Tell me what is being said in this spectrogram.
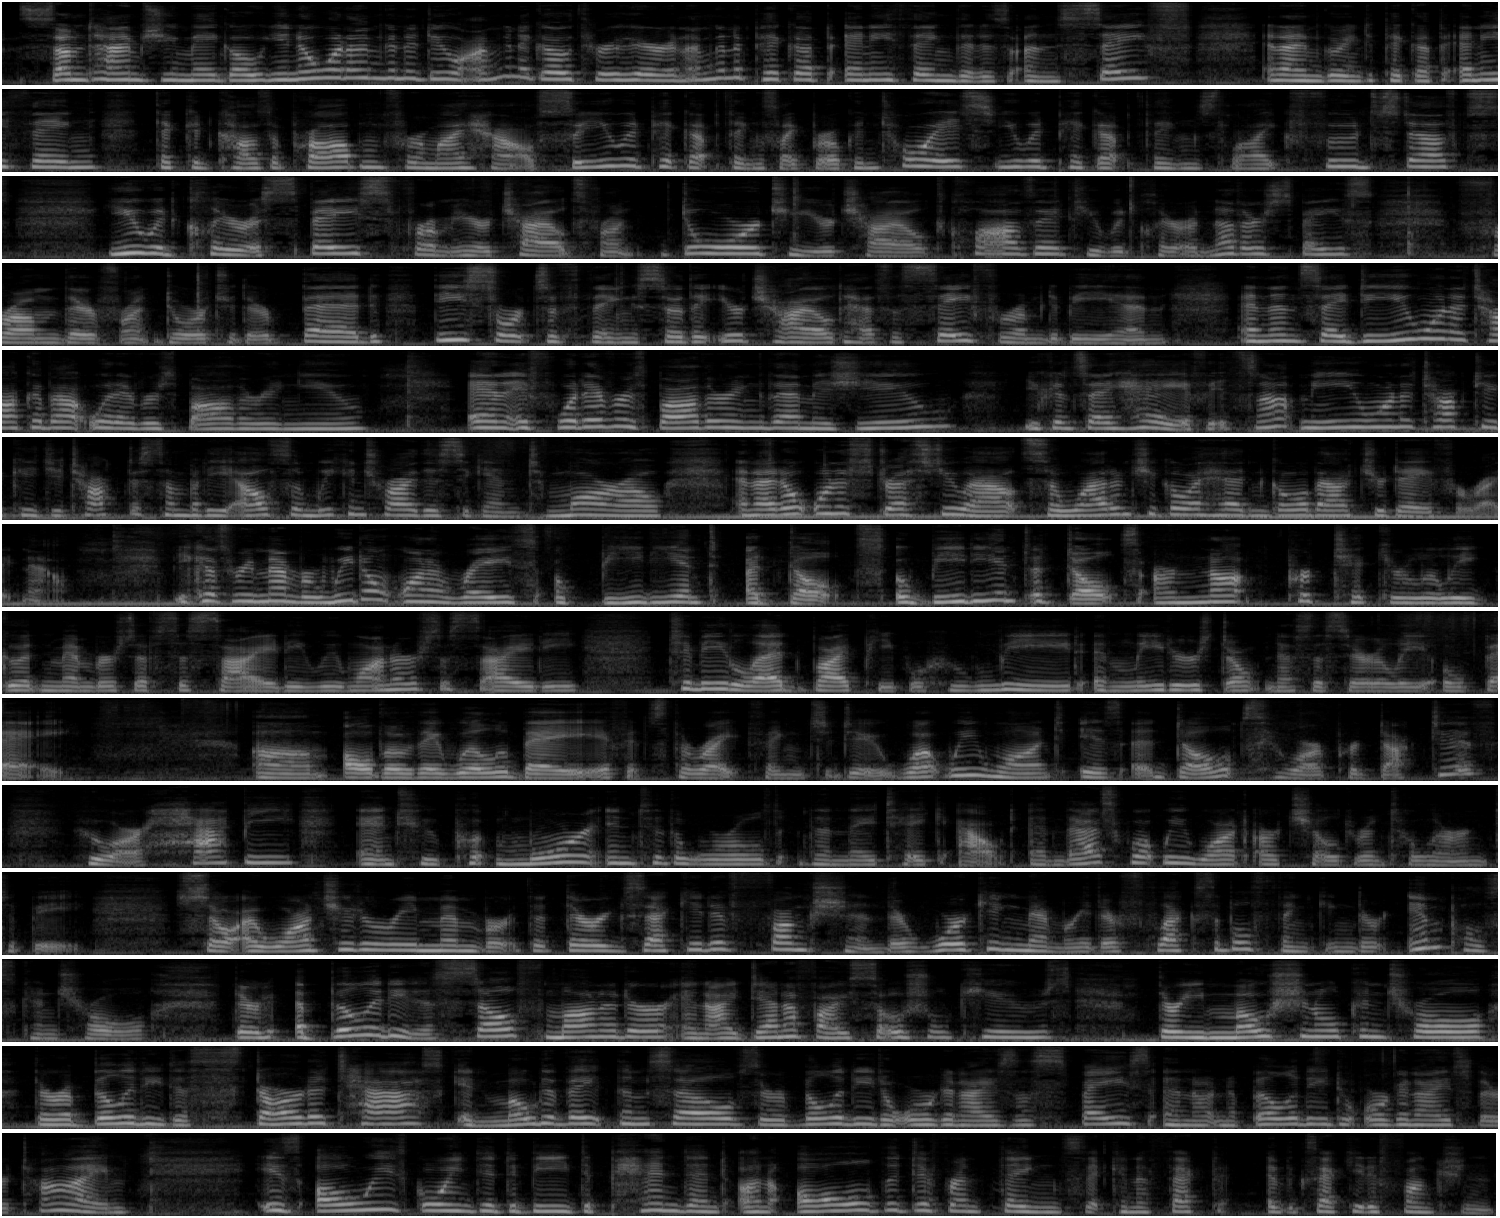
Sometimes you may go, you know what I'm going to do? I'm going to go through here and I'm going to pick up anything that is unsafe and I'm going to pick up anything that could cause a problem for my house. So you would pick up things like broken toys. You would pick up things like foodstuffs. You would clear a space from your child's front door to your child's closet. You would clear another space from their front door to their bed, these sorts of things so that your child has a safe room to be in. And then say, do you want to talk about whatever's bothering you? And if whatever's bothering them is you, you can say, hey, if it's not me you want to talk to, could you talk to somebody else and we can try this again tomorrow? And I don't want to stress you out, so why don't you go ahead and go about your day for right now? Because remember, we don't want to raise obedient adults. Obedient adults are not particularly good members of society. We want our society to be led by people who lead, and leaders don't necessarily obey um, although they will obey if it's the right thing to do. What we want is adults who are productive, who are happy, and who put more into the world than they take out. And that's what we want our children to learn to be. So I want you to remember that their executive function, their working memory, their flexible thinking, their impulse control, their ability to self-monitor and identify social cues, their emotional control, their ability to start a task and motivate themselves, their ability to organize a space and an ability to organize their time is always going to be dependent on all the different things that can affect executive function,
